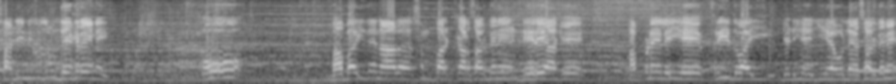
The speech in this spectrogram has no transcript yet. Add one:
ਸਾਡੀ ਨਿਊਜ਼ ਨੂੰ ਦੇਖ ਰਹੇ ਨੇ ਉਹ ਬਾਬਾ ਜੀ ਦੇ ਨਾਲ ਸੰਪਰਕ ਕਰ ਸਕਦੇ ਨੇ ਡੇਰੇ ਆ ਕੇ ਆਪਣੇ ਲਈ ਇਹ ਫ੍ਰੀ ਦਵਾਈ ਜਿਹੜੀ ਹੈਗੀ ਹੈ ਉਹ ਲੈ ਸਕਦੇ ਨੇ।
